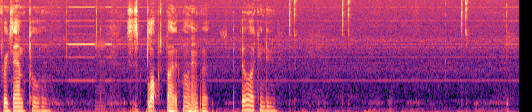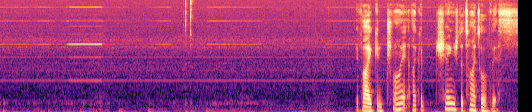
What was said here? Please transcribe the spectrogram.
for example, this is blocked by the client, but all I can do if I could try it, I could change the title of this.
